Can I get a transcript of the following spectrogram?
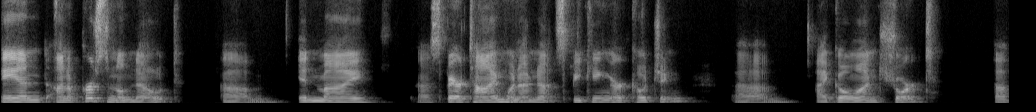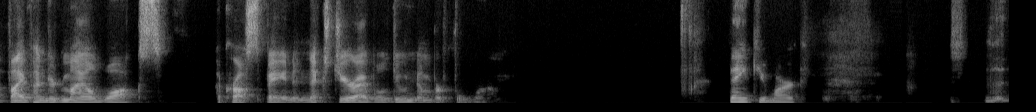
And on a personal note, um, in my uh, spare time when I'm not speaking or coaching, um, I go on short uh, 500 mile walks across Spain. And next year I will do number four. Thank you, Mark. The,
